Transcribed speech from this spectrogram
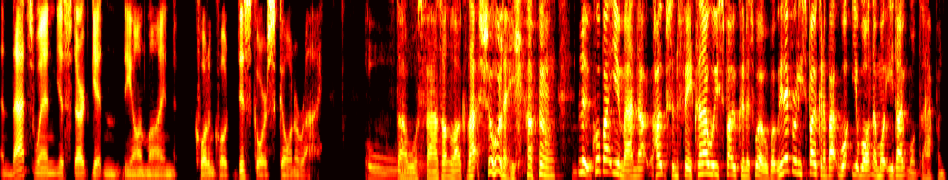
and that's when you start getting the online quote unquote discourse going awry. Star Wars fans aren't like that, surely. Luke, what about you, man? Like, hopes and fears? 'Cause I know we've spoken as well, but we've never really spoken about what you want and what you don't want to happen.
